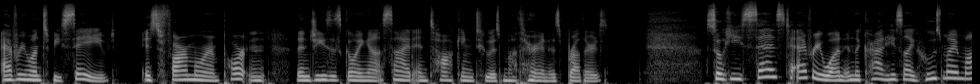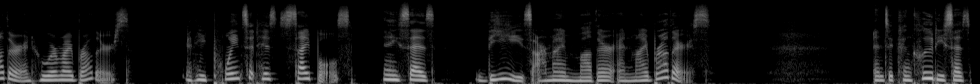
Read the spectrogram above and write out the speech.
everyone to be saved is far more important than Jesus going outside and talking to his mother and his brothers. So he says to everyone in the crowd, he's like, Who's my mother and who are my brothers? And he points at his disciples and he says, These are my mother and my brothers. And to conclude, he says,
